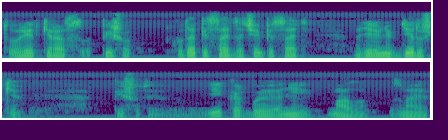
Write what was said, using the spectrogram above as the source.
То редкий раз пишут куда писать зачем писать. На деревню к дедушке пишут. И как бы они мало знают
